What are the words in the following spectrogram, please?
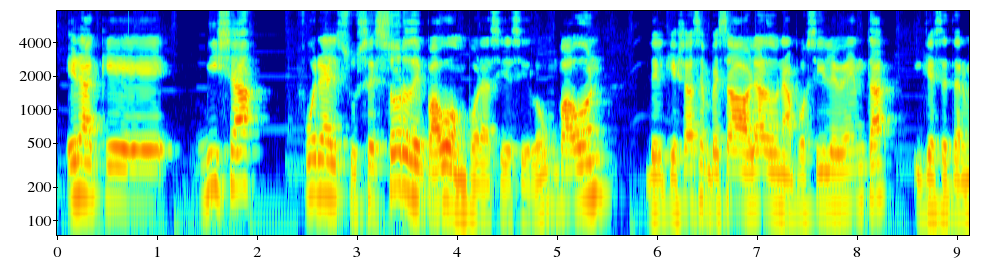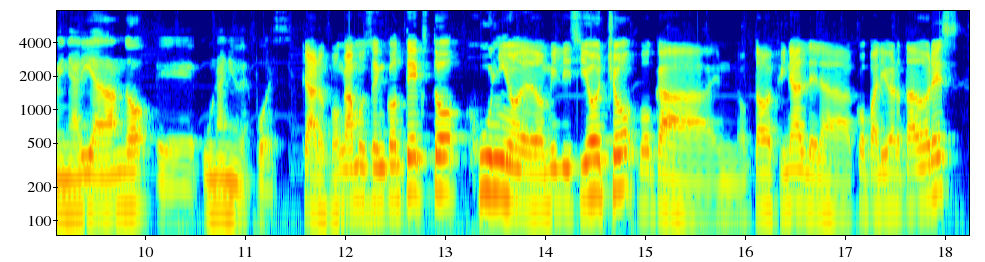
era que Villa fuera el sucesor de Pavón, por así decirlo. Un Pavón del que ya se empezaba a hablar de una posible venta y que se terminaría dando eh, un año después. Claro, pongamos en contexto, junio de 2018, Boca en octavo de final de la Copa Libertadores,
